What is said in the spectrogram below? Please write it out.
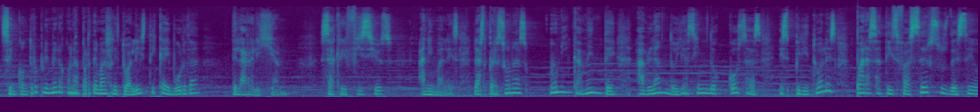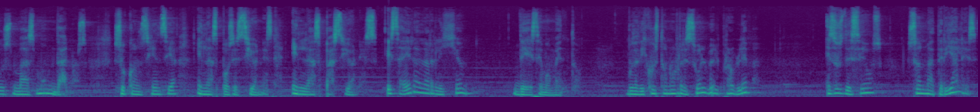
Se encontró primero con la parte más ritualística y burda de la religión, sacrificios animales, las personas únicamente hablando y haciendo cosas espirituales para satisfacer sus deseos más mundanos, su conciencia en las posesiones, en las pasiones. Esa era la religión de ese momento. Buda dijo, esto no resuelve el problema. Esos deseos son materiales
